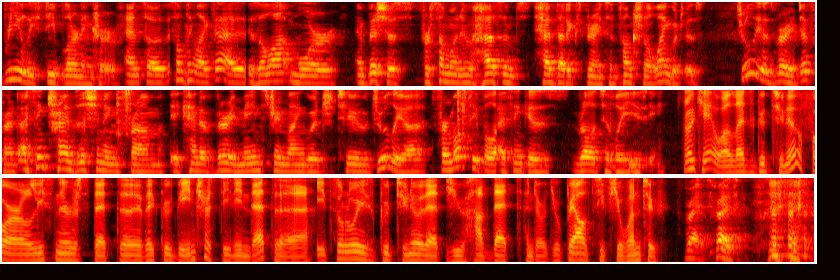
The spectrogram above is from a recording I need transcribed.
really steep learning curve. And so something like that is a lot more ambitious for someone who hasn't had that experience in functional languages. Julia is very different. I think transitioning from a kind of very mainstream language to Julia, for most people, I think is relatively easy. Okay, well, that's good to know for our listeners that uh, that could be interested in that. Uh, it's always good to know that you have that under your belt if you want to. Right, right.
